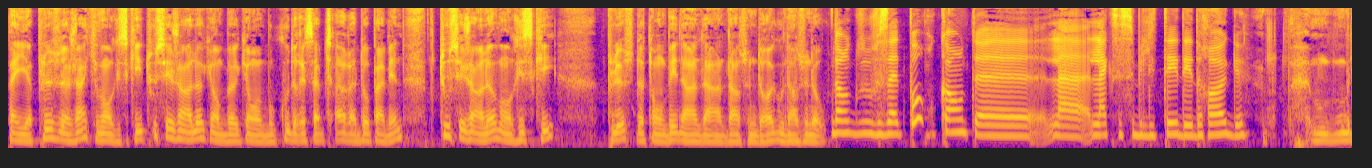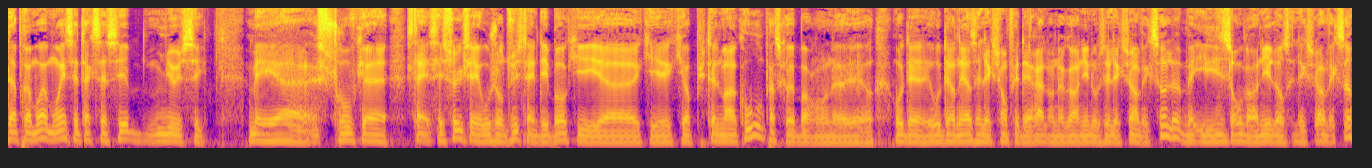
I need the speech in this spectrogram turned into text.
ben il y a plus de gens qui vont risquer. Tous ces gens-là qui ont, qui ont beaucoup de récepteurs à dopamine, tous ces gens-là vont risquer plus de tomber dans, dans, dans, une drogue ou dans une autre. Donc, vous êtes pour ou contre euh, l'accessibilité des drogues? D'après moi, moins c'est accessible, mieux c'est. Mais euh, je trouve que c'est sûr que aujourd'hui, c'est un débat qui, euh, qui, qui, a plus tellement cours parce que, bon, on a, aux, dernières élections fédérales, on a gagné nos élections avec ça, là, mais ils ont gagné leurs élections avec ça.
